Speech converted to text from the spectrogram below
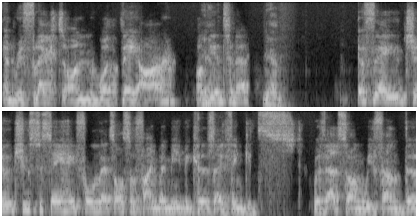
and reflect on what they are on the internet Yeah. if they cho- choose to stay hateful, that's also fine by me because I think it's with that song we found the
